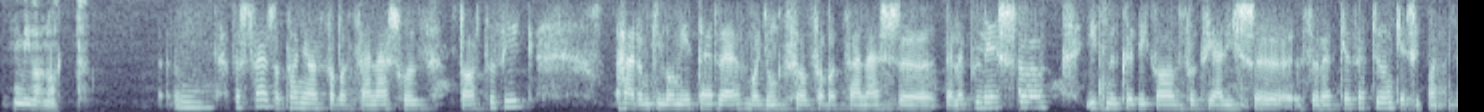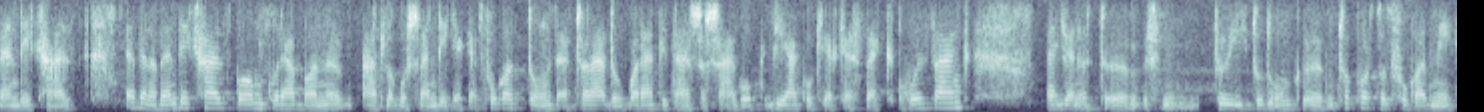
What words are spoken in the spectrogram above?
Mi van ott? Hát a Sázsa tanya a szabadszálláshoz tartozik. Három kilométerre vagyunk szabadszállás településről. Itt működik a szociális szövetkezetünk, és itt van a vendégház. Ebben a vendégházban korábban átlagos vendégeket fogadtunk, tehát családok, baráti társaságok, diákok érkeztek hozzánk. 45 főig tudunk csoportot fogadni,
